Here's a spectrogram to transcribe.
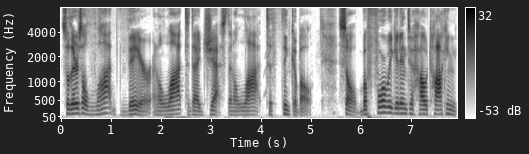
So there's a lot there and a lot to digest and a lot to think about. So before we get into how talking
